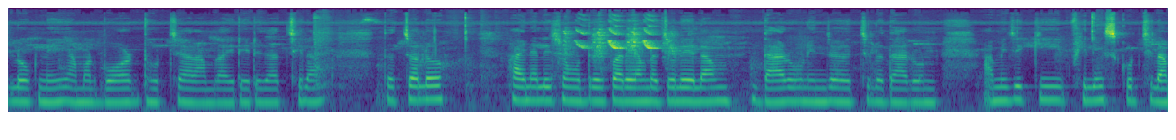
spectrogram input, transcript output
লোক নেই। আমার বর ধরছে আর আমরা হেঁটে হেঁটে যাচ্ছিলাম। তো চলো ফাইনালি সমুদ্রের পাড়ে আমরা চলে এলাম। দারুণ এনজয় হচ্ছিল, দারুণ। আমি যে কি ফিলিংস করছিলাম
